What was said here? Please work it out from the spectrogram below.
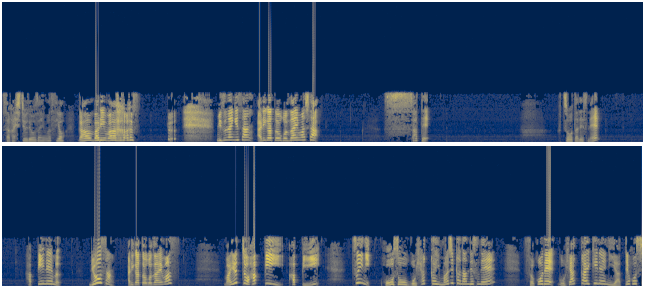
探し中でございますよ。頑張りまーす。水なぎさん、ありがとうございました。さて、ふつおたですね。ハッピーネーム、りょうさん、ありがとうございます。まゆっちょ、ハッピー、ハッピー？ついに、放送500回間近なんですね。そこで、500回記念にやってほし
